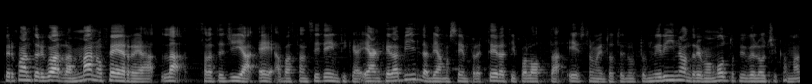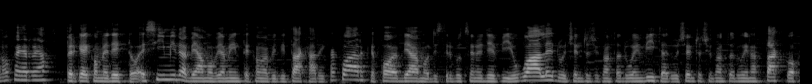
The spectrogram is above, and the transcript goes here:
Per quanto riguarda Mano Ferrea la strategia è abbastanza identica e anche la build, abbiamo sempre Terra tipo lotta e strumento tenuto il mirino, andremo molto più veloci con Mano Ferrea perché come detto è simile, abbiamo ovviamente come abilità carica quark, poi abbiamo distribuzione di EV uguale, 252 in vita, 252 in attacco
